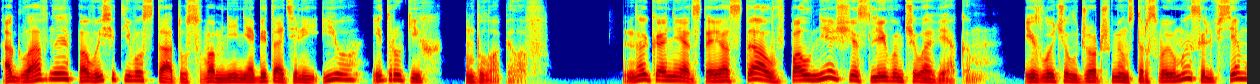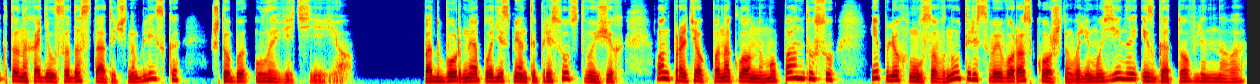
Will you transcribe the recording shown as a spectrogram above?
а главное — повысит его статус во мнении обитателей Ио и других блобелов. Наконец-то я стал вполне счастливым человеком. Излучил Джордж Мюнстер свою мысль всем, кто находился достаточно близко, чтобы уловить ее. Под бурные аплодисменты присутствующих он протек по наклонному пандусу и плюхнулся внутрь своего роскошного лимузина, изготовленного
